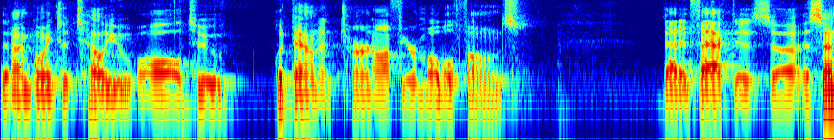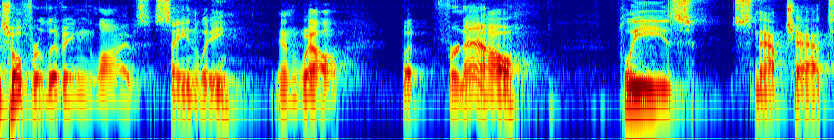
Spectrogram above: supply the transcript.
that I'm going to tell you all to put down and turn off your mobile phones. That, in fact, is uh, essential for living lives sanely and well. But for now, please Snapchat,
